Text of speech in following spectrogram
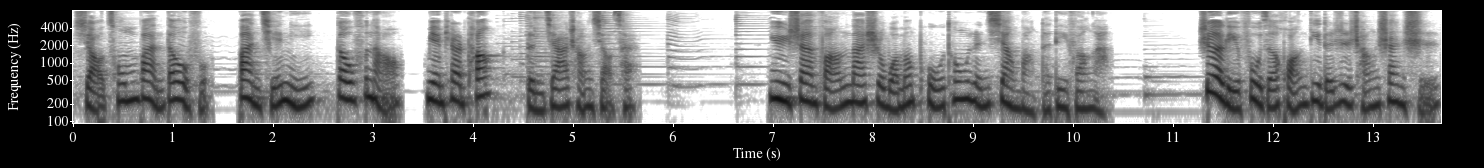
小葱拌豆腐、拌茄泥、豆腐脑、面片汤等家常小菜。御膳房那是我们普通人向往的地方啊！这里负责皇帝的日常膳食，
